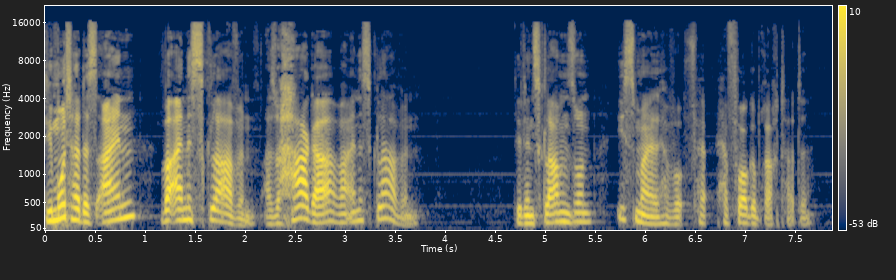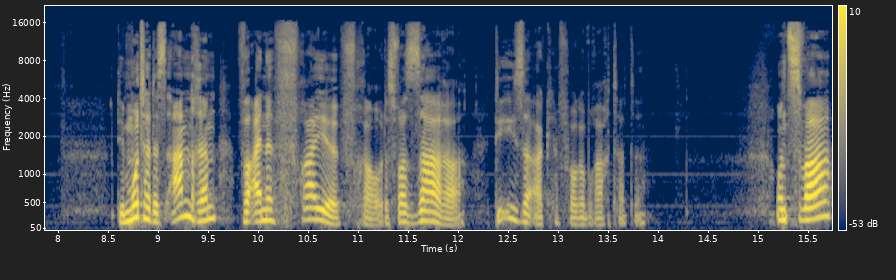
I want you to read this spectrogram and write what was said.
Die Mutter des einen war eine Sklavin, also Hagar war eine Sklavin, die den Sklavensohn Ismael hervorgebracht hatte. Die Mutter des anderen war eine freie Frau, das war Sarah, die Isaak hervorgebracht hatte. Und zwar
